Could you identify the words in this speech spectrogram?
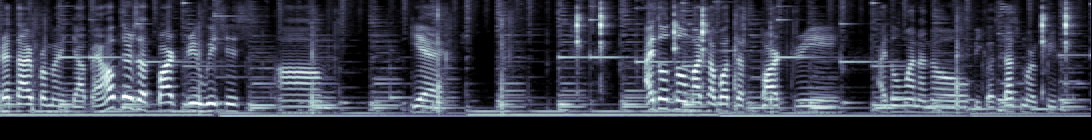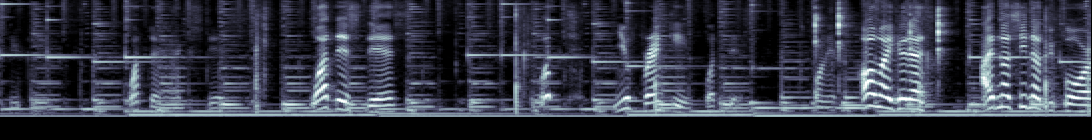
retire from my job. I hope there's a part 3 which is, um, yeah. I don't know much about that part 3. I don't wanna know because that's more creepy. creepy. What the heck is this? What is this? What? New Frankie. What's this? Oh my goodness! I've not seen that before.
